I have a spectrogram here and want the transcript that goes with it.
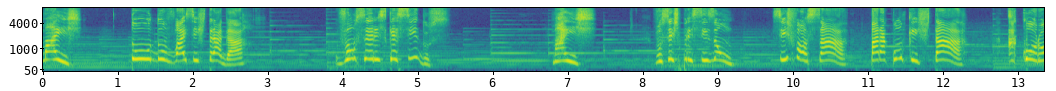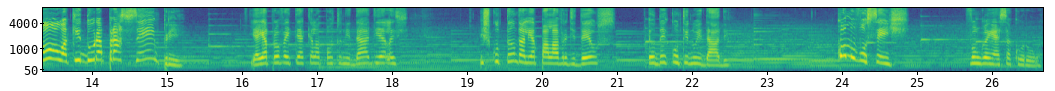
Mas tudo vai se estragar. Vão ser esquecidos. Mas vocês precisam se esforçar para conquistar a coroa que dura para sempre. E aí aproveitei aquela oportunidade e elas, escutando ali a palavra de Deus, eu dei continuidade. Como vocês vão ganhar essa coroa?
